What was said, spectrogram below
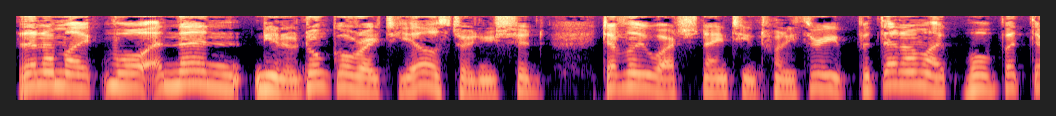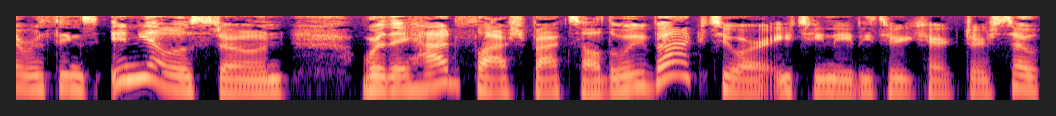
And then I'm like, well, and then, you know, don't go right to Yellowstone. You should definitely watch 1923. But then I'm like, well, but there were things in Yellowstone where they had flashbacks all the way back to our 1883 character. So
